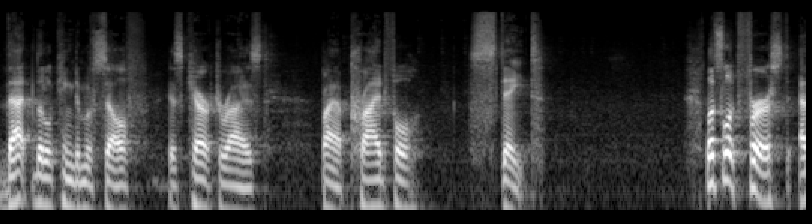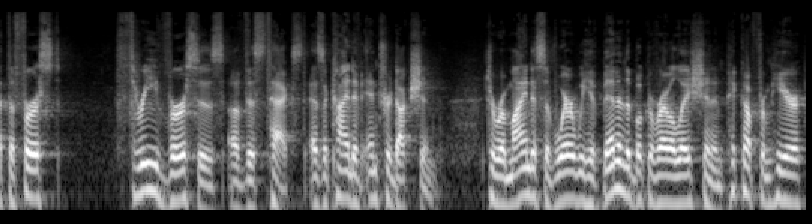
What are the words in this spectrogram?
that little kingdom of self is characterized by a prideful state. Let's look first at the first three verses of this text as a kind of introduction to remind us of where we have been in the book of Revelation and pick up from here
